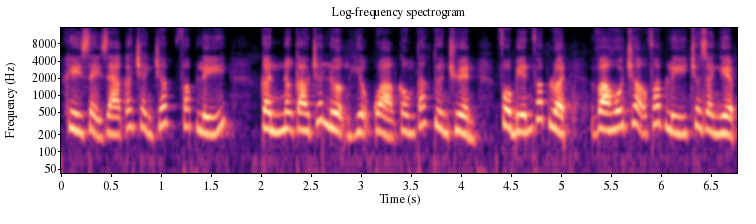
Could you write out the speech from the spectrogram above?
khi xảy ra các tranh chấp pháp lý, cần nâng cao chất lượng hiệu quả công tác tuyên truyền, phổ biến pháp luật và hỗ trợ pháp lý cho doanh nghiệp.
